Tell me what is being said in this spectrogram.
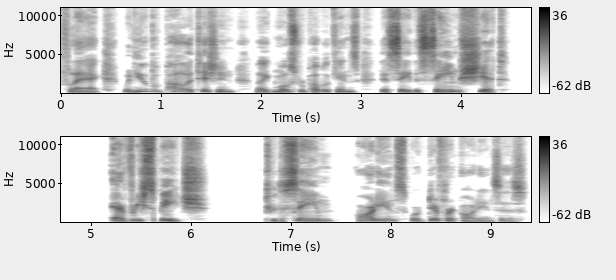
flag. When you have a politician like most Republicans that say the same shit every speech to the same audience or different audiences,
